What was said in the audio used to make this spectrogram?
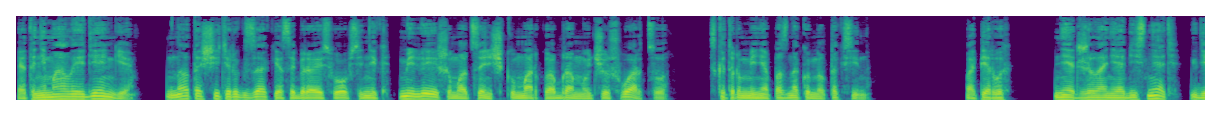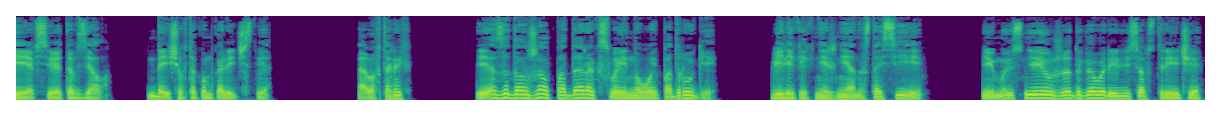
Это немалые деньги, но тащить рюкзак я собираюсь вовсе не к милейшему оценщику Марку Абрамовичу Шварцу, с которым меня познакомил токсин. Во-первых, нет желания объяснять, где я все это взял, да еще в таком количестве. А во-вторых, я задолжал подарок своей новой подруге, великой княжне Анастасии, и мы с ней уже договорились о встрече.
